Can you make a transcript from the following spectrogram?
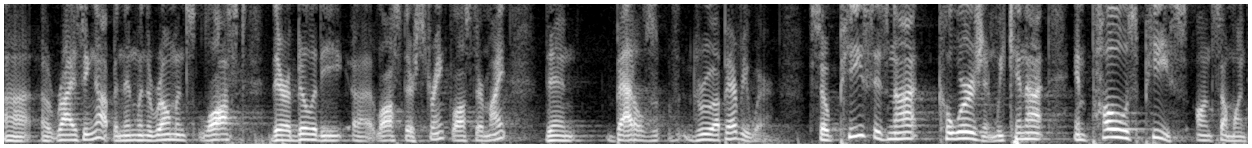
uh, uh, rising up. And then when the Romans lost their ability, uh, lost their strength, lost their might, then battles grew up everywhere. So peace is not coercion. We cannot impose peace on someone.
